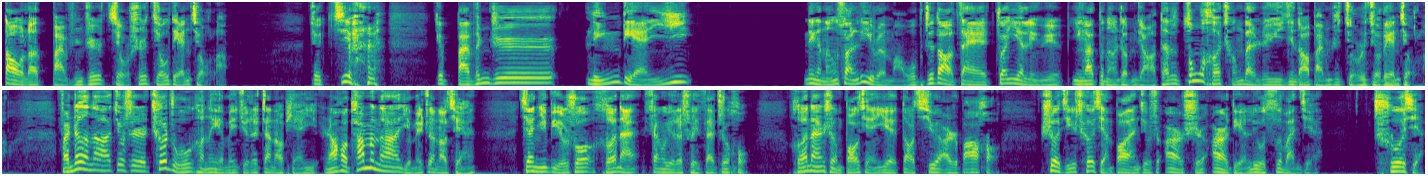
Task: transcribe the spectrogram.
到了百分之九十九点九了，就基本 就百分之零点一，那个能算利润吗？我不知道，在专业领域应该不能这么叫，它的综合成本率已经到百分之九十九点九了。反正呢，就是车主可能也没觉得占到便宜，然后他们呢也没赚到钱。像你比如说河南上个月的水灾之后，河南省保险业到七月二十八号涉及车险报案就是二十二点六四万件，车险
